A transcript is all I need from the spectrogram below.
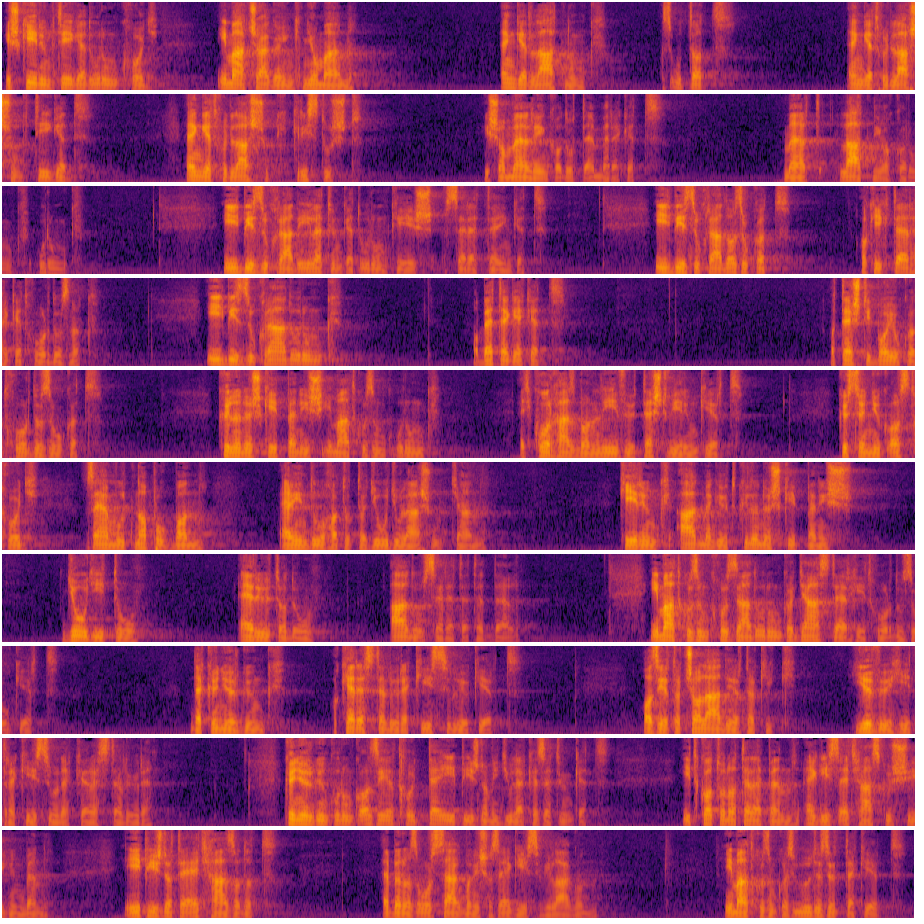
És kérünk téged, Urunk, hogy imádságaink nyomán enged látnunk az utat, enged, hogy lássunk téged, enged, hogy lássuk Krisztust és a mellénk adott embereket, mert látni akarunk, Urunk. Így bízzuk rád életünket, Urunk, és szeretteinket. Így bízzuk rád azokat, akik terheket hordoznak. Így bízzuk rád, Urunk, a betegeket, a testi bajokat, hordozókat. Különösképpen is imádkozunk, Urunk, egy kórházban lévő testvérünkért. Köszönjük azt, hogy az elmúlt napokban elindulhatott a gyógyulás útján. Kérünk, áld meg őt különösképpen is, gyógyító, erőt adó, áldó szereteteddel. Imádkozunk hozzád, Urunk, a gyászterhét hordozókért, de könyörgünk a keresztelőre készülőkért, azért a családért, akik jövő hétre készülnek keresztelőre. Könyörgünk, Urunk, azért, hogy Te építsd a mi gyülekezetünket. Itt katonatelepen, egész egyházközségünkben. Építsd a Te egyházadat ebben az országban és az egész világon. Imádkozunk az üldözöttekért,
